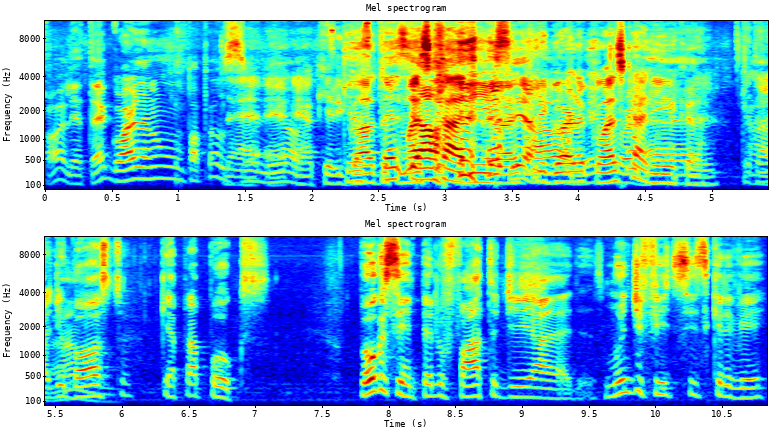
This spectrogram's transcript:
Olha, até guarda num papelzinho ali, ó. É, é aquele Que guarda com especial. mais carinho, é aquele guarda com mais carinho, cara. Cidade de Caramba. Boston, que é para poucos. Poucos, sim, pelo fato de. ah, muito difícil se inscrever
